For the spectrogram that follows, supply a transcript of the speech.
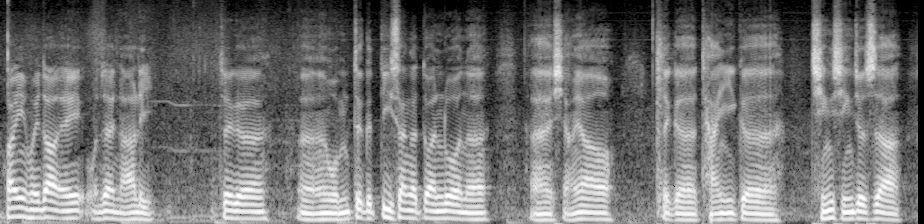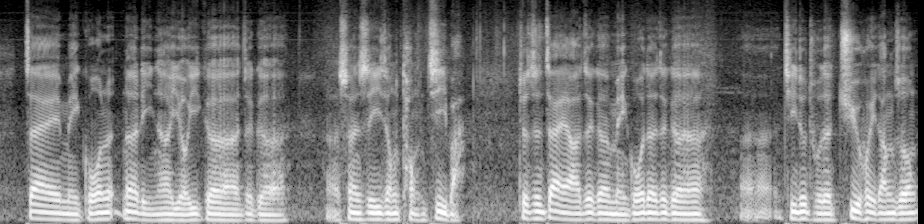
欢迎回到哎，我在哪里？这个呃，我们这个第三个段落呢，呃，想要这个谈一个情形，就是啊，在美国那里呢，有一个这个呃，算是一种统计吧，就是在啊这个美国的这个呃基督徒的聚会当中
